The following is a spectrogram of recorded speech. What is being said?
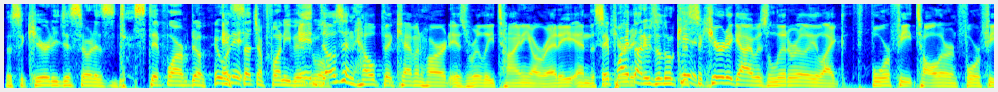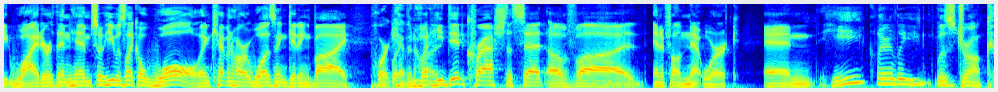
the security just sort of stiff armed him. It was And such a funny visual. It doesn't help that Kevin Hart is really tiny already, and the They security, probably thought he was a little kid. The security guy was literally like four feet taller and four feet wider than him, so he was like a wall, and Kevin Hart wasn't getting by. Poor Kevin But Hart. But he did crash the set of uh, NFL Network, and he clearly was drunk.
